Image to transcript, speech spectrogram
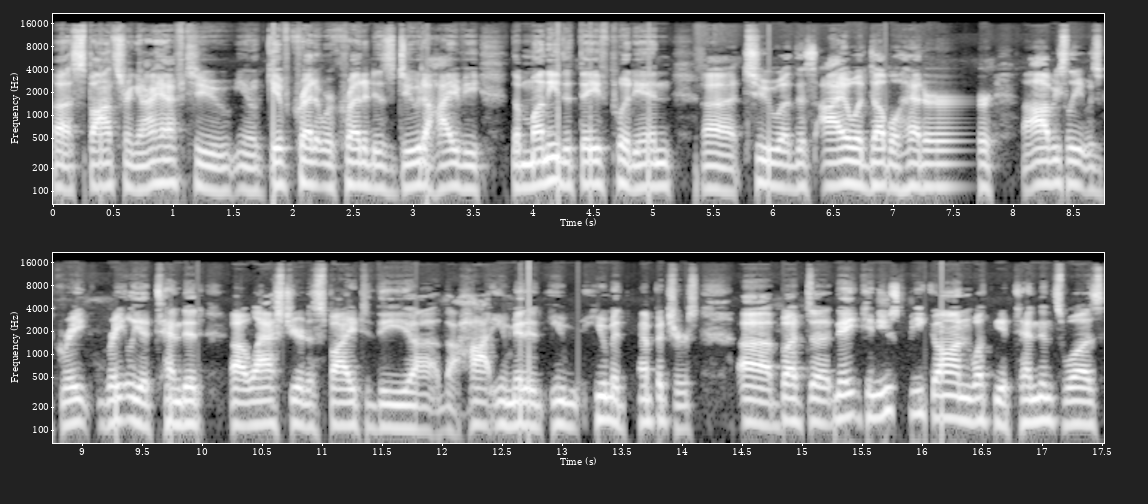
uh, sponsoring, and I have to you know give credit where credit is due to Hy-Vee. The money that they've put in uh, to this Iowa doubleheader, obviously it was great, greatly attended last year, despite the the hot, humid, hum, humid temperatures. but Nate, can you speak on what the attendance was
